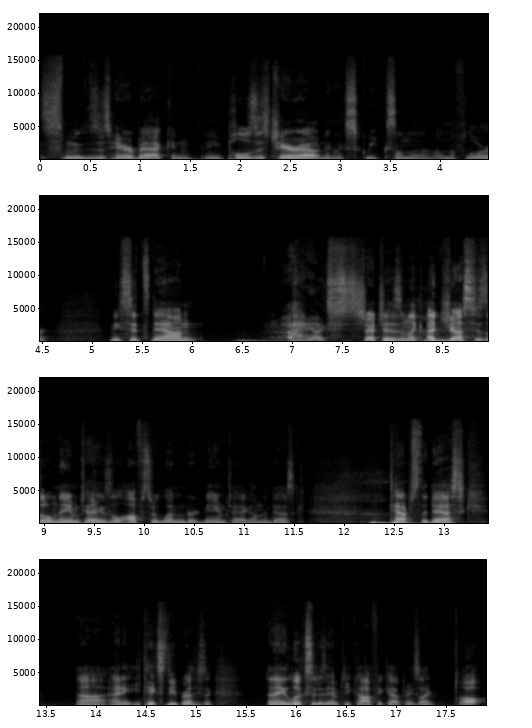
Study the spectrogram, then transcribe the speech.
smooths his hair back and, and he pulls his chair out and it like squeaks on the on the floor. And he sits down. And he like stretches and like adjusts his little name tag, his little Officer Lundberg name tag on the desk. Taps the desk, uh, and he, he takes a deep breath. He's like, and then he looks at his empty coffee cup and he's like, "Oh,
